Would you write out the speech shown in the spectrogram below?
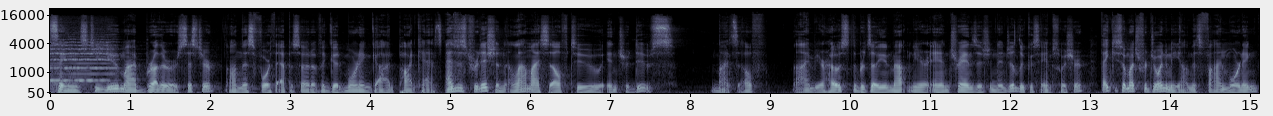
Blessings to you, my brother or sister, on this fourth episode of the Good Morning God podcast. As is tradition, allow myself to introduce myself. I'm your host, the Brazilian mountaineer and transition ninja, Lucas Sam Swisher. Thank you so much for joining me on this fine morning,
